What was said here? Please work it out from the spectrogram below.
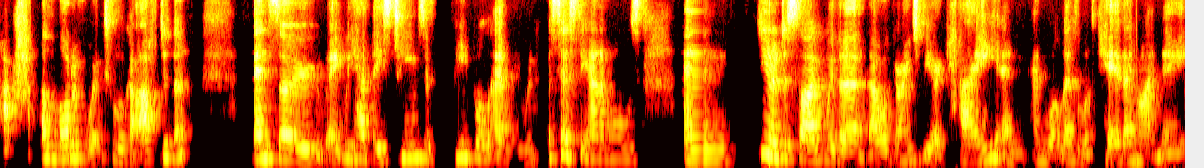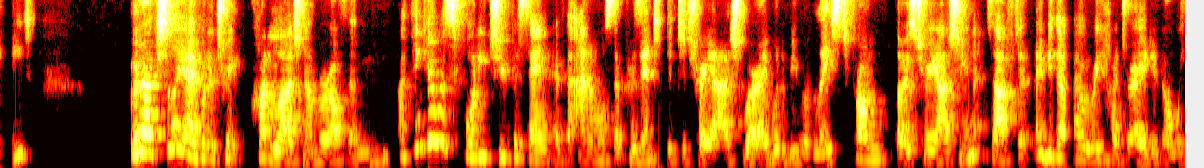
quite a lot of work to look after them. And so we had these teams of people and we would assess the animals and you know decide whether they were going to be okay and, and what level of care they might need. We were actually able to treat quite a large number of them. I think it was 42% of the animals that presented to triage were able to be released from those triage units after maybe they were rehydrated or we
